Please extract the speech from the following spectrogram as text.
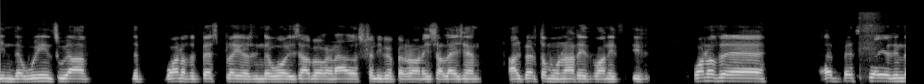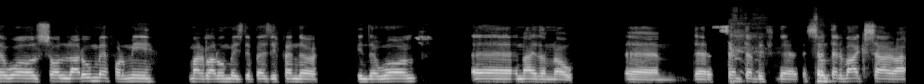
in the wings, we have the one of the best players in the world is Alberto Granados. Felipe Perrone is a legend. Alberto Munarriz, one is, is one of the uh, best players in the world. So Larumbe, for me, Marc Larumbe is the best defender in the world. Uh, and I don't know. Um, the center the, the so, center backs are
